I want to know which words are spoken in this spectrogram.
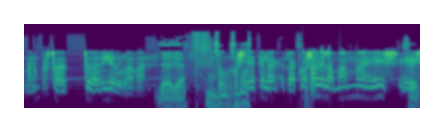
bueno, pues to- todavía duraban. Ya, ya. O sea que la, la cosa de la mamá es... Sí. es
